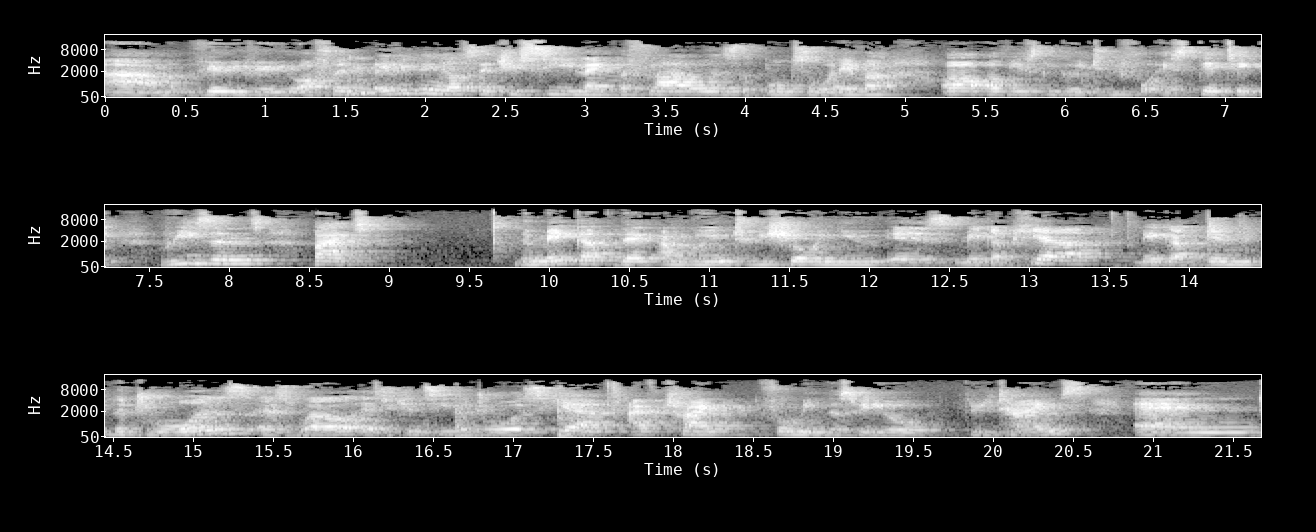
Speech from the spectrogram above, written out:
um, very, very often. Everything else that you see, like the flowers, the books, or whatever, are obviously going to be for aesthetic reasons, but the makeup that I'm going to be showing you is makeup here, makeup in the drawers as well. As you can see the drawers here. I've tried filming this video three times and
